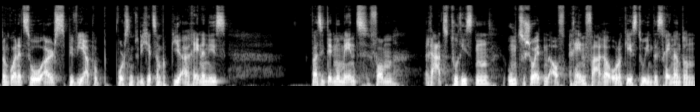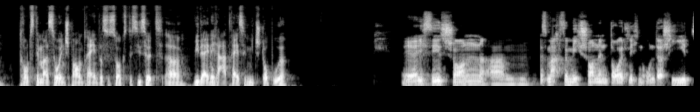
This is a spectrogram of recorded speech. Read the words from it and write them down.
dann gar nicht so als Bewerb, obwohl es natürlich jetzt am Papier ein Rennen ist, quasi den Moment vom Radtouristen umzuschalten auf Rennfahrer oder gehst du in das Rennen dann trotzdem auch so entspannt rein, dass du sagst, das ist halt äh, wieder eine Radreise mit Stoppuhr? Ja, ich sehe es schon. Ähm, es macht für mich schon einen deutlichen Unterschied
